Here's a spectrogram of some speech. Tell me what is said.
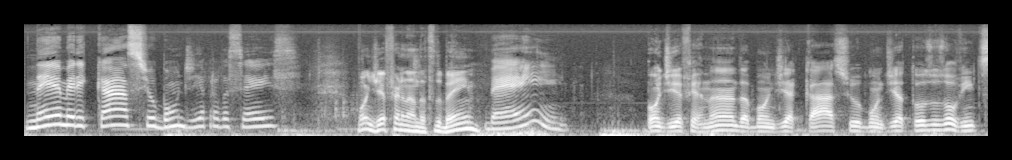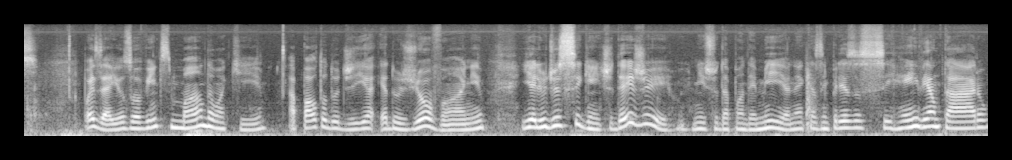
Nemer e Cássio, bom dia para vocês. Bom dia, Fernanda, tudo bem? Bem. Bom dia, Fernanda. Bom dia, Cássio. Bom dia a todos os ouvintes. Pois é, e os ouvintes mandam aqui. A pauta do dia é do Giovanni e ele diz o seguinte: desde o início da pandemia, né, que as empresas se reinventaram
